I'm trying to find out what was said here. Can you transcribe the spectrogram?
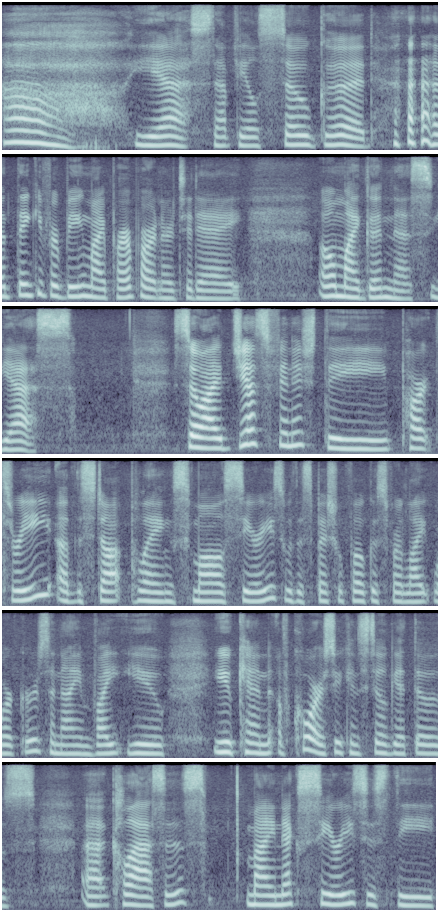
Ah, yes, that feels so good. Thank you for being my prayer partner today. Oh my goodness, yes. So I just finished the part three of the Stop Playing Small series with a special focus for light workers, and I invite you. You can, of course, you can still get those uh, classes. My next series is the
